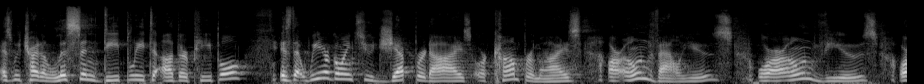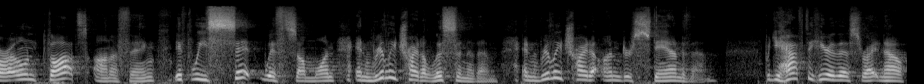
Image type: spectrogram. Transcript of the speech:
as we try to listen deeply to other people is that we are going to jeopardize or compromise our own values or our own views or our own thoughts on a thing if we sit with someone and really try to listen to them and really try to understand them. But you have to hear this right now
